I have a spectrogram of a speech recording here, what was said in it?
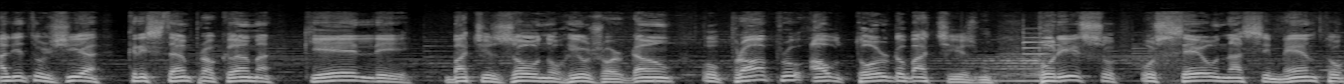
a liturgia cristã proclama que ele batizou no Rio Jordão o próprio autor do batismo. Por isso, o seu nascimento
